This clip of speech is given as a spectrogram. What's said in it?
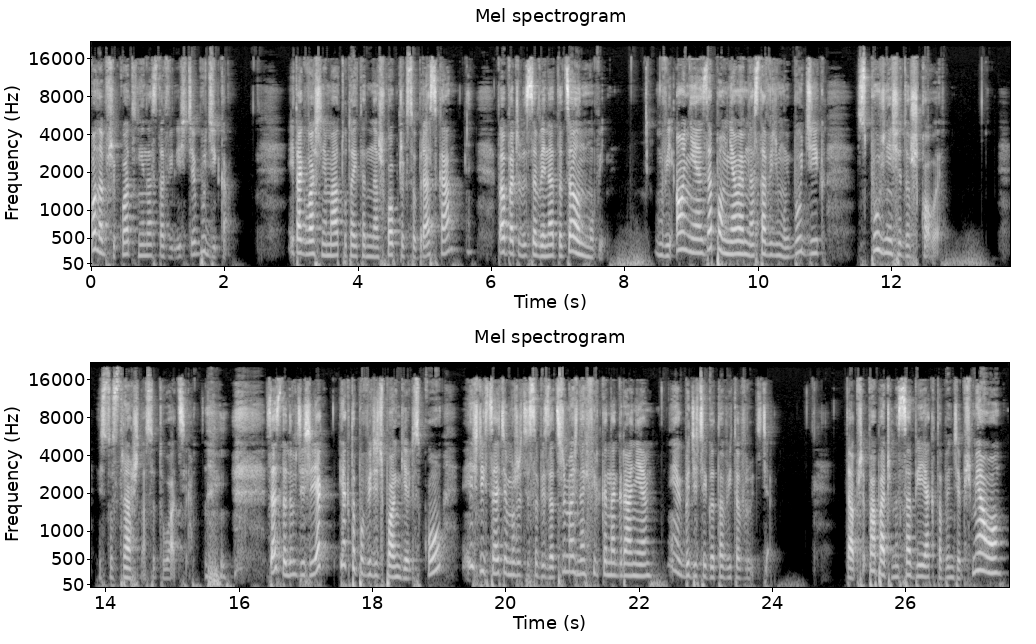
bo na przykład nie nastawiliście budzika. I tak właśnie ma tutaj ten nasz chłopczyk z obrazka. Popatrzmy sobie na to, co on mówi. Mówi, o nie, zapomniałem nastawić mój budzik, spóźnię się do szkoły. Jest to straszna sytuacja. Zastanówcie się, jak, jak to powiedzieć po angielsku. Jeśli chcecie, możecie sobie zatrzymać na chwilkę nagranie i jak będziecie gotowi, to wróćcie. Dobrze, popatrzmy sobie, jak to będzie brzmiało.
